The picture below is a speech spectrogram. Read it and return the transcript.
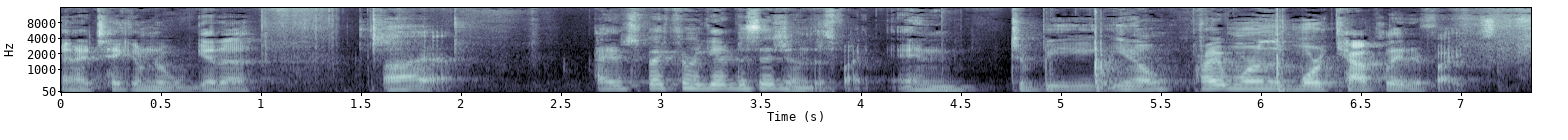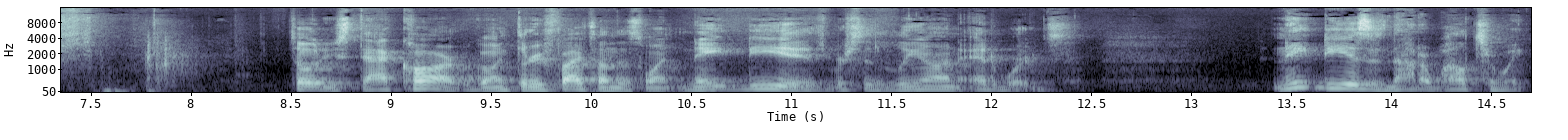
And I take him to get a. Uh, I expect him to get a decision in this fight and to be, you know, probably one of the more calculated fights. Told you, stack card. We're going three fights on this one. Nate Diaz versus Leon Edwards. Nate Diaz is not a welterweight.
